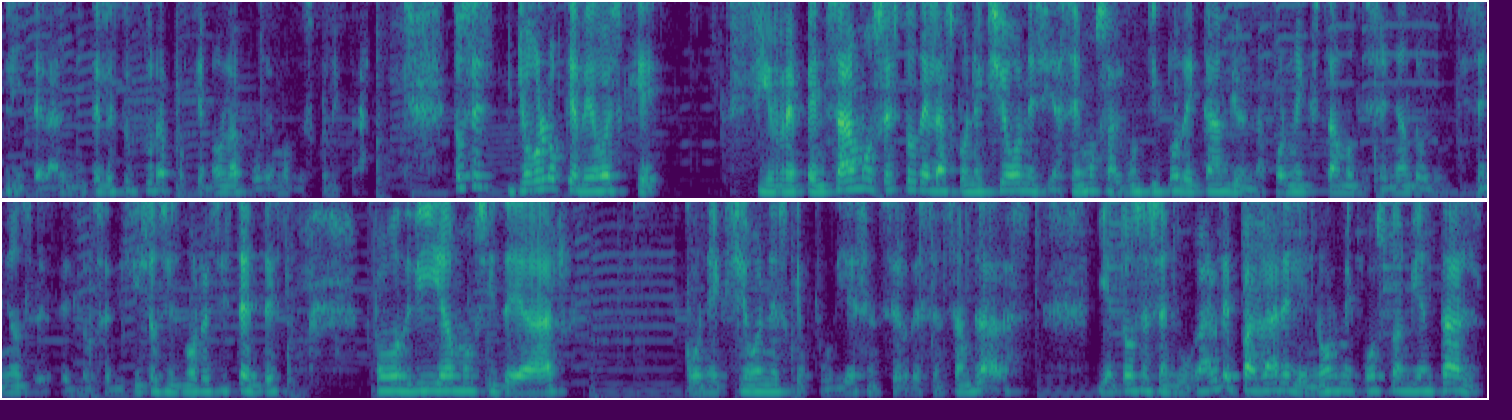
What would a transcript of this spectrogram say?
literalmente la estructura porque no la podemos desconectar. Entonces, yo lo que veo es que si repensamos esto de las conexiones y hacemos algún tipo de cambio en la forma en que estamos diseñando los diseños de, los edificios sismoresistentes, podríamos idear conexiones que pudiesen ser desensambladas. Y entonces, en lugar de pagar el enorme costo ambiental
